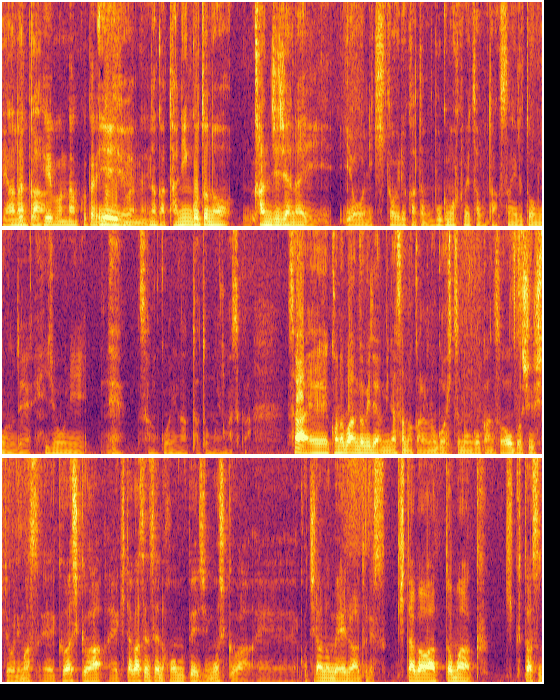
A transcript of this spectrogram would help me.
いやなんか平凡な答えいえいえすまなんか他人事の感じじゃないように聞こえる方も僕も含めて多分たくさんいると思うので非常にね参考になったと思いますが。さあ、えーこの番組では皆様からのご質問ご感想を募集しております、えー詳しくは、えー北川先生のホームページもしくは、えーこちらのメールアドレス北川アットマークキクタス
